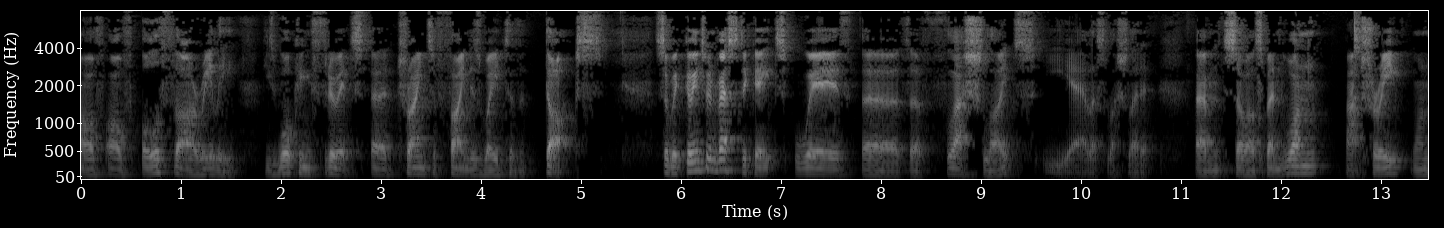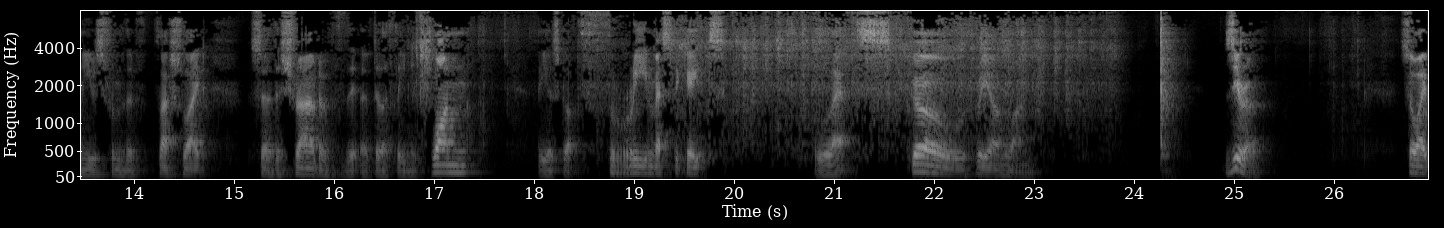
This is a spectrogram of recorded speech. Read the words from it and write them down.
of, of Ulthar, really. He's walking through it, uh, trying to find his way to the docks. So we're going to investigate with uh, the flashlight. Yeah, let's flashlight it. Um, so I'll spend one battery, one used from the flashlight. So the Shroud of, the, of is one. Leo's got three investigate. Let's go. Three on one. Zero. So I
